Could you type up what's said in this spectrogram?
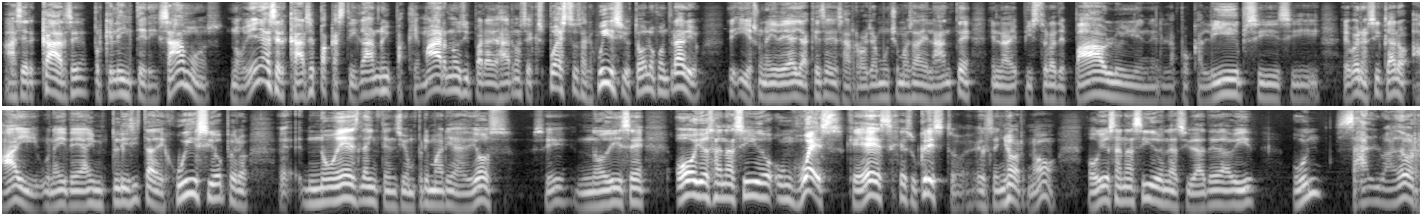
a acercarse porque le interesamos. No viene a acercarse para castigarnos y para quemarnos y para dejarnos expuestos al juicio, todo lo contrario. Y es una idea ya que se desarrolla mucho más adelante en la epístola de Pablo y en el Apocalipsis. Y eh, bueno, sí, claro, hay una idea implícita de juicio, pero eh, no es la intención primaria de Dios. No dice, hoy os ha nacido un juez, que es Jesucristo, el Señor, no. Hoy os ha nacido en la ciudad de David un Salvador.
